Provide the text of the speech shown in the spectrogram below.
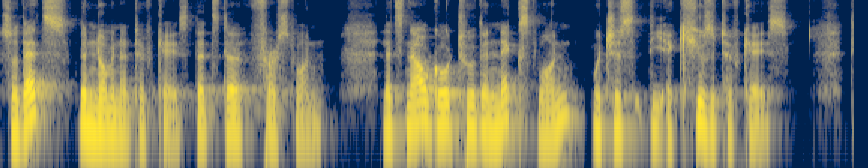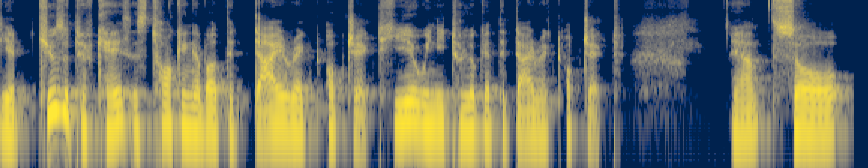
So that's the nominative case. That's the first one. Let's now go to the next one, which is the accusative case. The accusative case is talking about the direct object. Here we need to look at the direct object. Yeah, so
